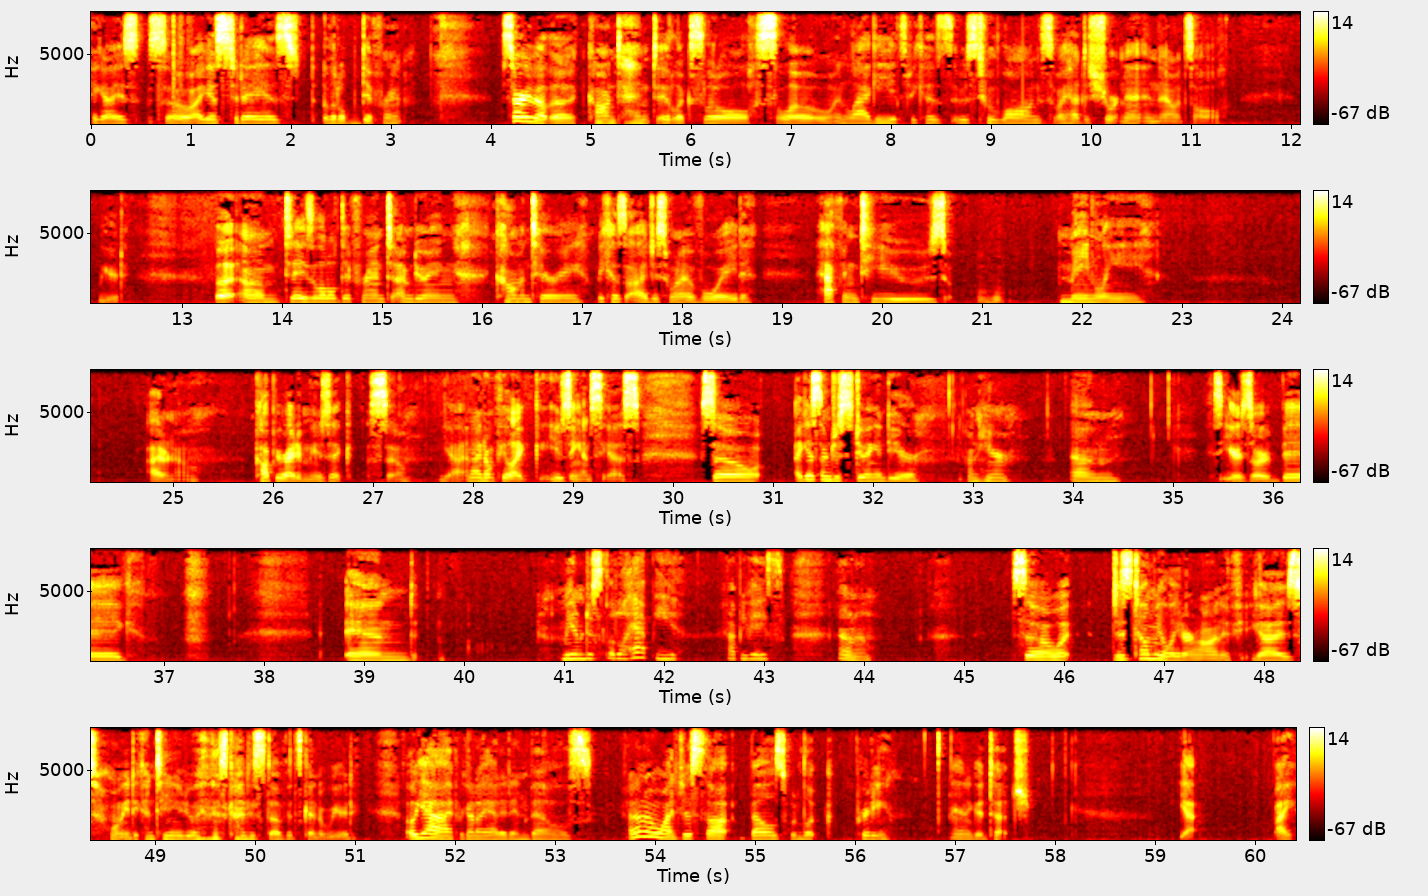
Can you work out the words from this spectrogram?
Hey guys, so I guess today is a little different. Sorry about the content, it looks a little slow and laggy. It's because it was too long, so I had to shorten it, and now it's all weird. But um, today's a little different. I'm doing commentary because I just want to avoid having to use mainly, I don't know, copyrighted music, so. Yeah, and I don't feel like using NCS. So, I guess I'm just doing a deer on here. Um, his ears are big. And made him just a little happy. Happy face. I don't know. So, just tell me later on if you guys want me to continue doing this kind of stuff. It's kind of weird. Oh, yeah, I forgot I added in bells. I don't know, I just thought bells would look pretty and a good touch. Yeah. Bye.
